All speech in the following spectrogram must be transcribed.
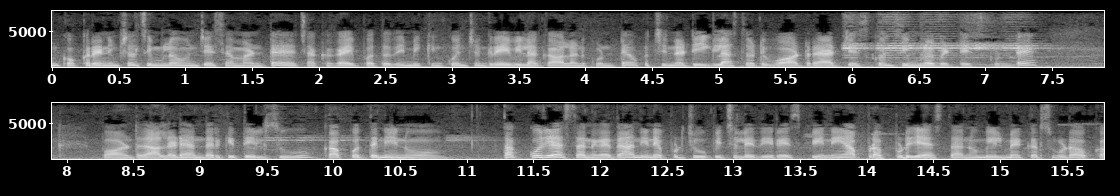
ఇంకొక రెండు నిమిషాలు సిమ్లో ఉంచేసామంటే చక్కగా అయిపోతుంది. మీకు ఇంకొంచెం గ్రేవీలా కావాలనుకుంటే ఒక చిన్న టీ గ్లాస్ తోటి వాటర్ యాడ్ చేసుకొని సిమ్లో పెట్టేసుకుంటే బాగుంటుంది. ఆల్రెడీ అందరికీ తెలుసు. కాకపోతే నేను తక్కువ చేస్తాను కదా. నేను ఎప్పుడు చూపించలేదు ఈ రెసిపీని. అప్పుడప్పుడు చేస్తాను. మీల్ మేకర్స్ కూడా ఒక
